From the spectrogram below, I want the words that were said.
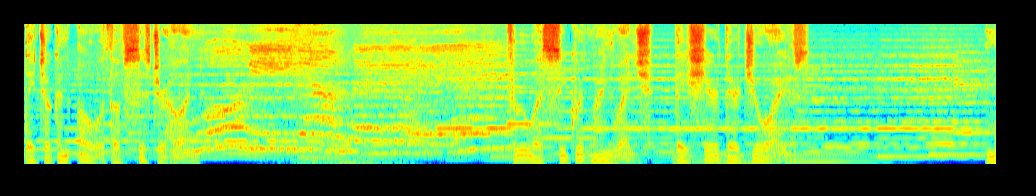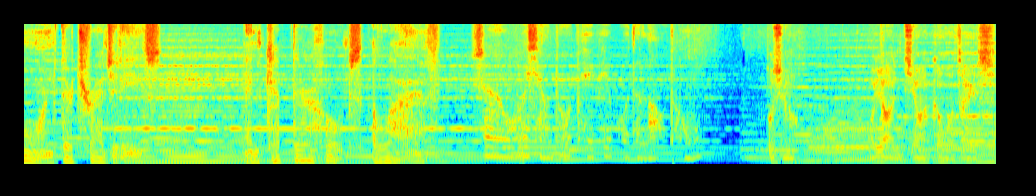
they took an oath of sisterhood. Through a secret language, they shared their joys, mourned their tragedies, and kept their hopes alive. 珊儿，我想多陪陪我的老童。不行，我要你今晚跟我在一起。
